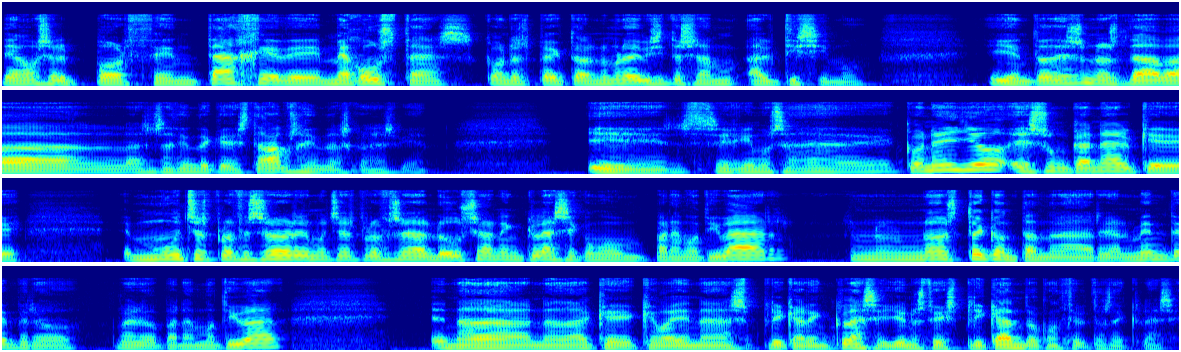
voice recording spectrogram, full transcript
digamos, el porcentaje de me gustas con respecto al número de visitas era altísimo. Y entonces nos daba la sensación de que estábamos haciendo las cosas bien. Y seguimos eh, con ello. Es un canal que muchos profesores, muchas profesoras lo usan en clase como para motivar. No, estoy contando nada realmente, pero, pero para motivar. Nada, nada que, que vayan a explicar en clase. Yo no estoy explicando conceptos de clase.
